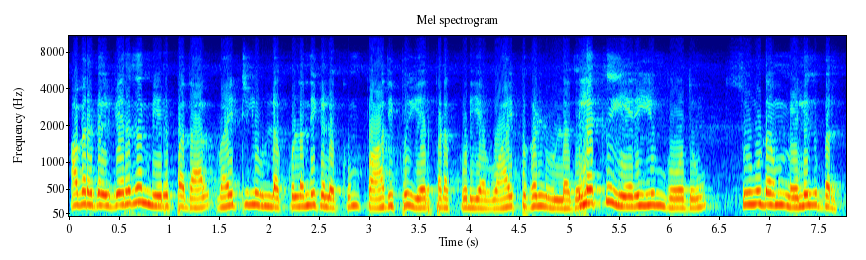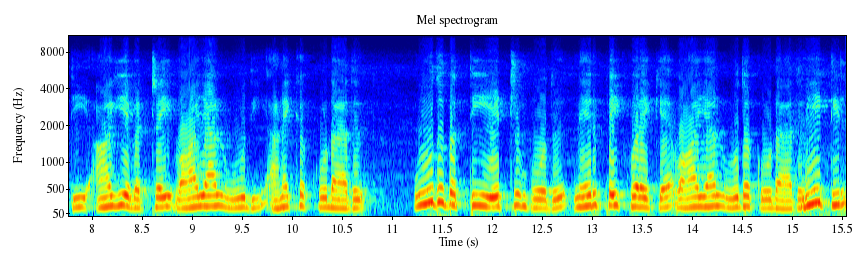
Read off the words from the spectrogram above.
அவர்கள் விரதம் இருப்பதால் வயிற்றில் உள்ள குழந்தைகளுக்கும் பாதிப்பு ஏற்படக்கூடிய வாய்ப்புகள் உள்ளது. விளக்கு எரியும் போதும் சூடம் மெழுகுபர்த்தி ஆகியவற்றை வாயால் ஊதி அணைக்கக்கூடாது. ஊதுபத்தி ஏற்றும் போது நெருப்பை குறைக்க வாயால் ஊதக்கூடாது. வீட்டில்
